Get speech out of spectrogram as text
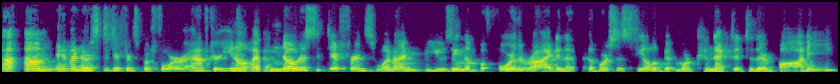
Um, have I noticed a difference before or after? You know, I've noticed a difference when I'm using them before the ride and that the horses feel a bit more connected to their body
